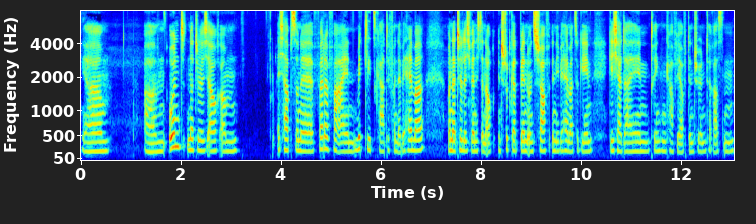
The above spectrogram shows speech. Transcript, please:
ja. Ähm, und natürlich auch, ähm, ich habe so eine Förderverein-Mitgliedskarte von der Wilhelma. Und natürlich, wenn ich dann auch in Stuttgart bin und es schaffe, in die Wilhelma zu gehen, gehe ich halt dahin, trinke einen Kaffee auf den schönen Terrassen.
